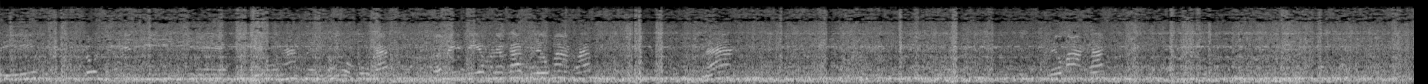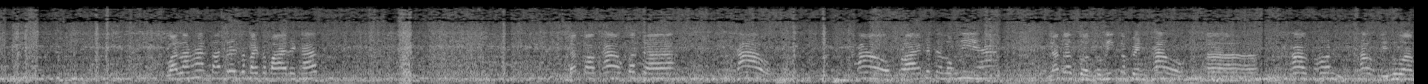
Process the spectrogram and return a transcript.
สีรุ่น NP DA New หนะเป็นของหัวคู่ครับ ตอนนี้เสียมาแล้วครับ เร็วมากครับ นะ เร็วมากครับ วันละห้าตันได้สบายๆเลยครับ แล้วก็ข้าวก็จะข้าว ข้าวปลายก็จะลงนี่ฮะ แล้วก็ส่วนตรงนี้ก็เป็นข้าวข้าวท่อนข้าวสีรวม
